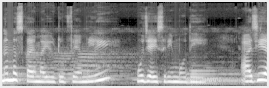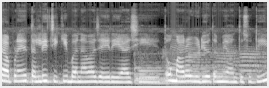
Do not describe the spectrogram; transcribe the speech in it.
નમસ્કાર માય યુટ્યુબ ફેમિલી હું જયશ્રી મોદી. આજે આપણે તલ્લી ચીકી બનાવવા જઈ રહ્યા છીએ. તો મારો વીડિયો તમે અંત સુધી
